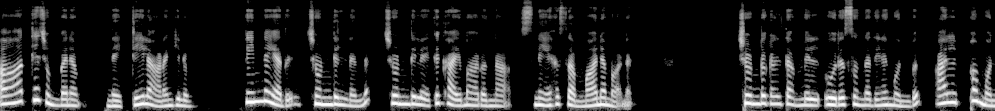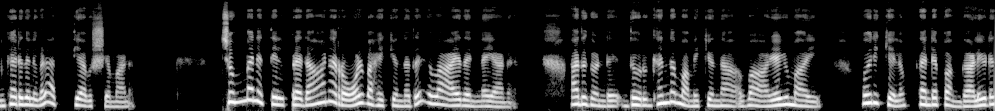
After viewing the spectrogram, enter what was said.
ആദ്യ ചുംബനം നെറ്റിയിലാണെങ്കിലും പിന്നെ അത് ചുണ്ടിൽ നിന്ന് ചുണ്ടിലേക്ക് കൈമാറുന്ന സ്നേഹ സമ്മാനമാണ് ചുണ്ടുകൾ തമ്മിൽ ഉരസുന്നതിന് മുൻപ് അല്പം മുൻകരുതലുകൾ അത്യാവശ്യമാണ്. ചുംബനത്തിൽ പ്രധാന റോൾ വഹിക്കുന്നത് വായ തന്നെയാണ്. അതുകൊണ്ട് ദുർഗന്ധം വമിക്കുന്ന വാഴയുമായി ഒരിക്കലും തന്റെ പങ്കാളിയുടെ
